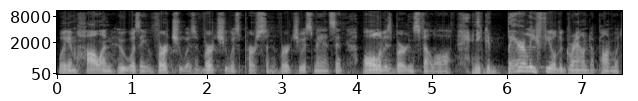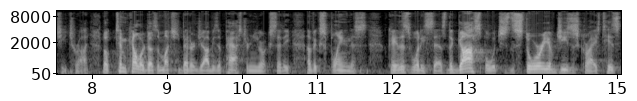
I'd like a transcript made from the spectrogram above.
William Holland, who was a virtuous, virtuous person, virtuous man, said all of his burdens fell off, and he could barely feel the ground upon which he trod. Look, Tim Keller does a much better job. He's a pastor in New York City of explaining this. Okay, this is what he says. The gospel, which is the story of Jesus Christ, his,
